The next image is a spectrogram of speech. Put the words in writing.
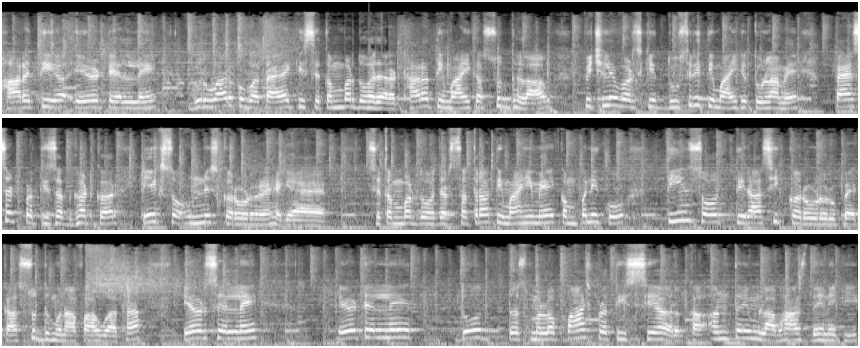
भारतीय एयरटेल ने गुरुवार को बताया कि सितंबर 2018 तिमाही का शुद्ध लाभ पिछले वर्ष की दूसरी तिमाही की तुलना में पैंसठ प्रतिशत घटकर 119 करोड़ रह गया है। सितंबर 2017 तिमाही में कंपनी को तीन सौ तिरासी करोड़ रुपए का शुद्ध मुनाफा हुआ था। एयरसेल ने एयरटेल ने दो दशमलव पाँच प्रति शेयर का अंतरिम लाभांश देने की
